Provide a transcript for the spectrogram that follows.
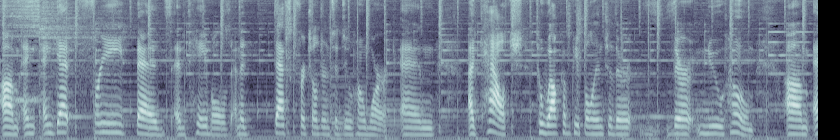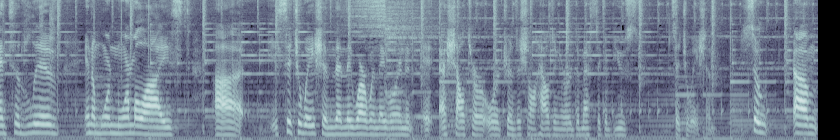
um, and, and get free beds and tables and a desk for children to do homework and a couch to welcome people into their, their new home um, and to live in a more normalized uh, situation than they were when they were in a, a shelter or transitional housing or a domestic abuse situation. So, um,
